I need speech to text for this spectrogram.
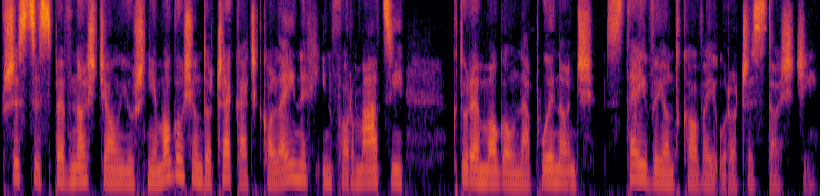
Wszyscy z pewnością już nie mogą się doczekać kolejnych informacji, które mogą napłynąć z tej wyjątkowej uroczystości.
